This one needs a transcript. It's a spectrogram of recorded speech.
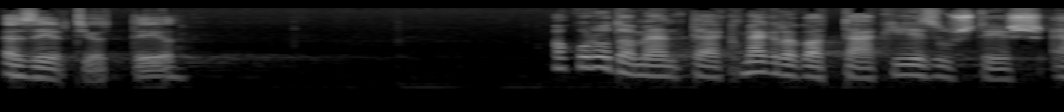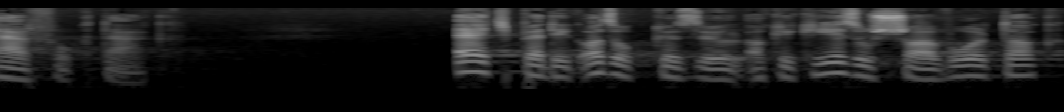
ezért jöttél. Akkor oda mentek, megragadták Jézust és elfogták. Egy pedig azok közül, akik Jézussal voltak,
